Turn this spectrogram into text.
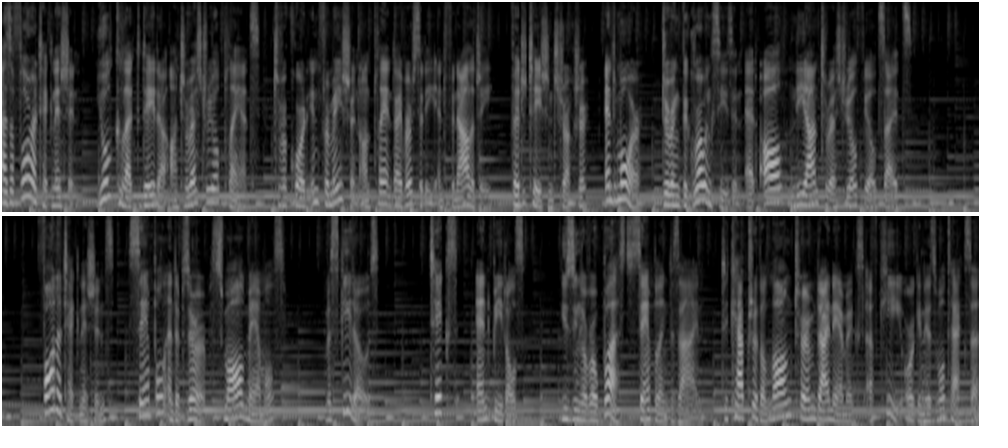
As a flora technician, you'll collect data on terrestrial plants to record information on plant diversity and phenology, vegetation structure, and more during the growing season at all NEON terrestrial field sites. Fauna technicians sample and observe small mammals, mosquitoes, ticks, and beetles using a robust sampling design to capture the long-term dynamics of key organismal taxa,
